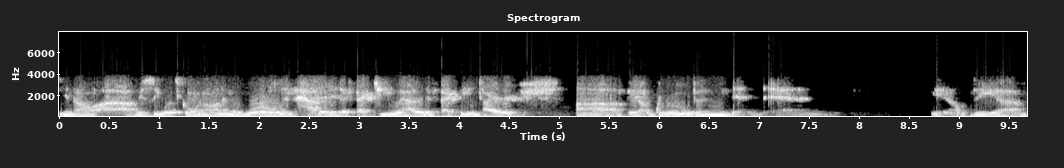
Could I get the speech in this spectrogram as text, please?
you know, obviously what's going on in the world and how did it affect you? How did it affect the entire, uh, you know, group and, and, and, you know, the, uh,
